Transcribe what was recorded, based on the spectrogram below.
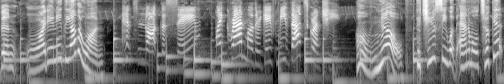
Then why do you need the other one? It's not the same. My grandmother gave me that scrunchie. Oh no! Did you see what animal took it?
